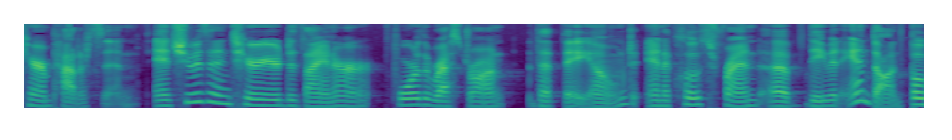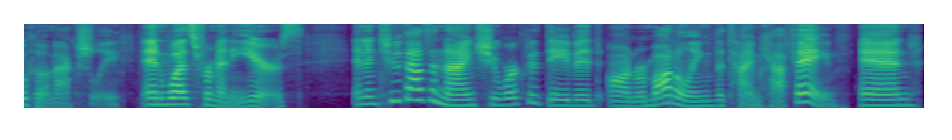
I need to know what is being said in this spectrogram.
Karen Patterson, and she was an interior designer for the restaurant that they owned and a close friend of David and Dawn, both of them actually, and was for many years. And in 2009, she worked with David on remodeling the Thyme Cafe. And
